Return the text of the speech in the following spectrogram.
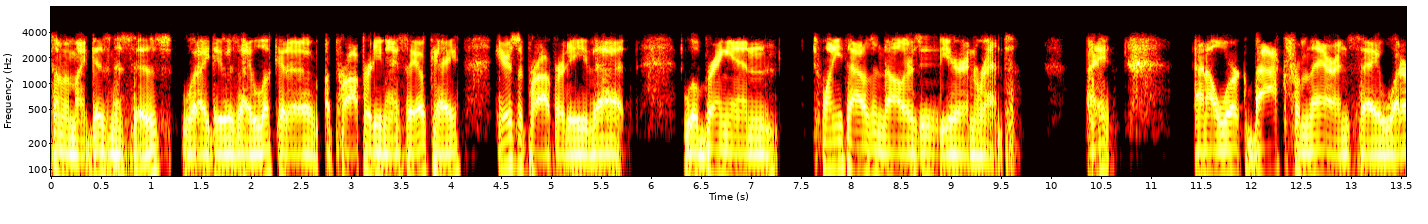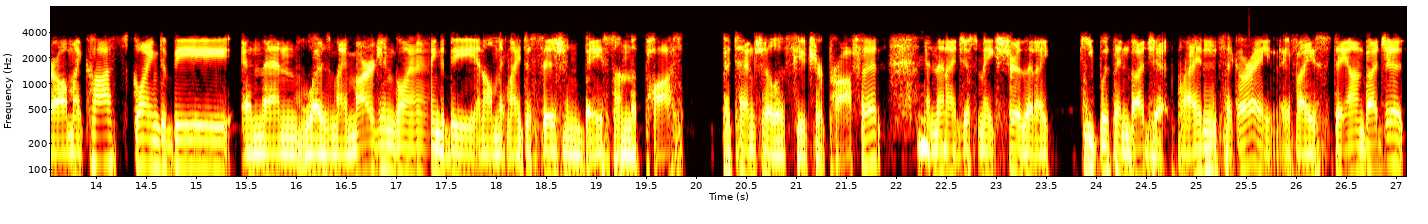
some of my businesses, what I do is I look at a, a property and I say, okay, here's a property that will bring in $20,000 a year in rent, right? And I'll work back from there and say, what are all my costs going to be? And then what is my margin going to be? And I'll make my decision based on the pos- potential of future profit. Mm-hmm. And then I just make sure that I keep within budget, right? And it's like, all right, if I stay on budget,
